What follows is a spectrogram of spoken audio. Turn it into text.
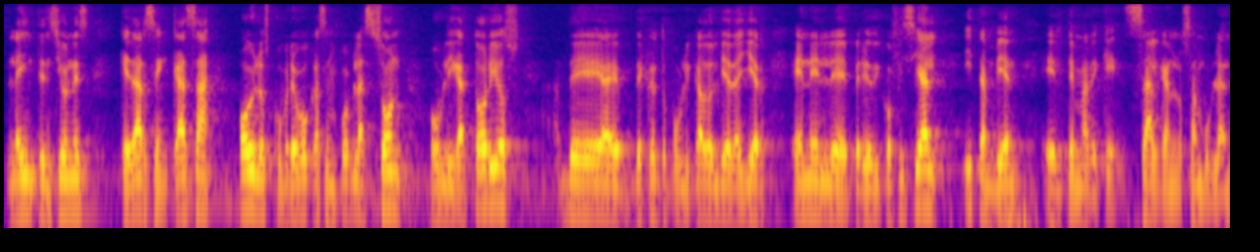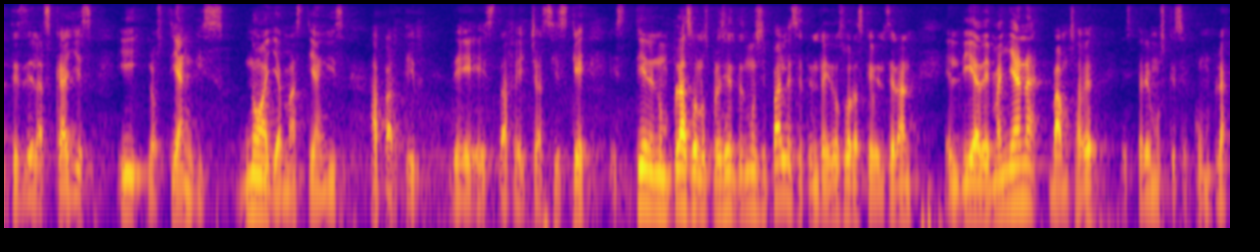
la intención es quedarse en casa. Hoy los cubrebocas en Puebla son obligatorios de eh, decreto publicado el día de ayer en el eh, periódico oficial y también el tema de que salgan los ambulantes de las calles y los tianguis, no haya más tianguis a partir de esta fecha. Así es que tienen un plazo los presidentes municipales, 72 horas que vencerán el día de mañana. Vamos a ver, esperemos que se cumpla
